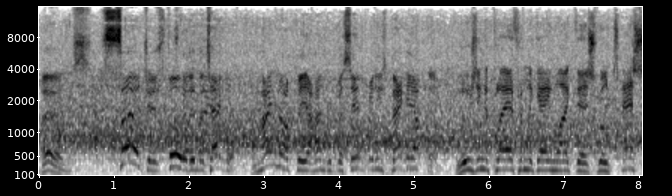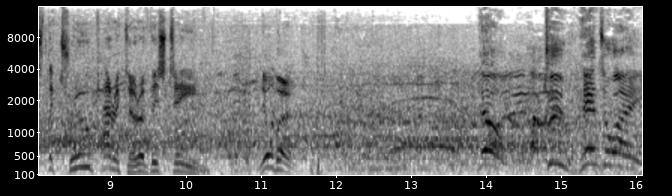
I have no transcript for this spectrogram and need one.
Burns surges forward in the tackle. May not be 100%, but he's back out there. Losing a player from the game like this will test the true character of this team. Milburn. Held. Two. Hands away.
